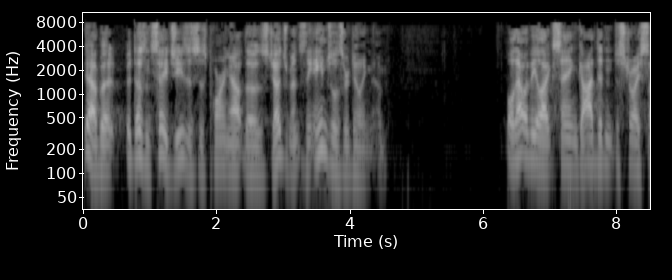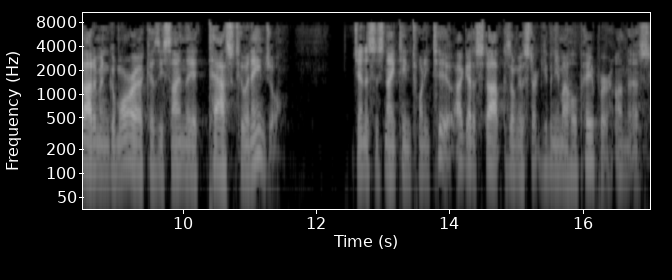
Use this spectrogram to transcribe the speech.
Yeah, but it doesn't say Jesus is pouring out those judgments. The angels are doing them. Well, that would be like saying God didn't destroy Sodom and Gomorrah because he signed the task to an angel. Genesis 19:22. I got to stop because I'm going to start giving you my whole paper on this.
